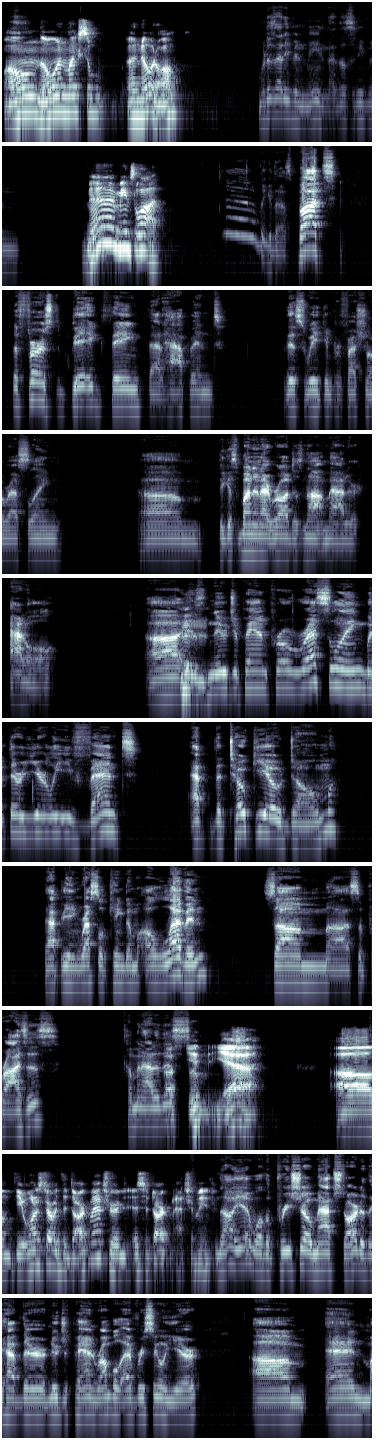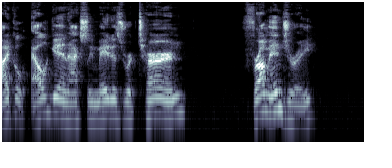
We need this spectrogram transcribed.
well, no one likes to uh, know it all. What does that even mean? That doesn't even. Yeah, it means a lot. Eh, I don't think it does. But the first big thing that happened this week in professional wrestling, um, because Monday Night Raw does not matter at all, uh, is. New Japan Pro Wrestling with their yearly event at the Tokyo Dome. That being Wrestle Kingdom 11. Some uh, surprises coming out of this. Uh, Some- yeah. Um, do you want to start with the dark match, or it's a dark match? I mean, No, yeah. Well, the pre-show match started. They have their New Japan Rumble every single year, um, and Michael Elgin actually made his return from injury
